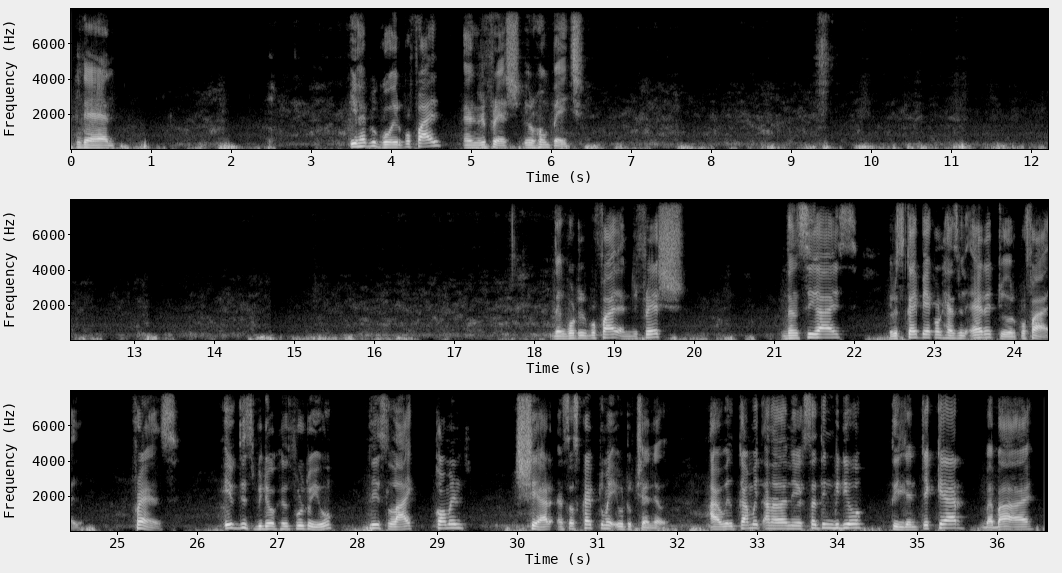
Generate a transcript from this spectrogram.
then you have to go your profile and refresh your home page then go to your profile and refresh. Then see guys your skype account has been added to your profile. Friends if this video helpful to you please like comment share and subscribe to my youtube channel I will come with another new exciting video. Till then, take care. Bye bye.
